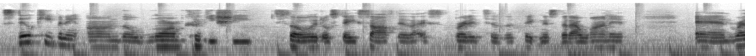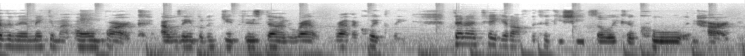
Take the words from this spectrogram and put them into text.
still keeping it on the warm cookie sheet so it'll stay soft as I spread it to the thickness that I wanted. And rather than making my own bark, I was able to get this done ra rather quickly. Then I take it off the cookie sheet so it can cool and harden.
